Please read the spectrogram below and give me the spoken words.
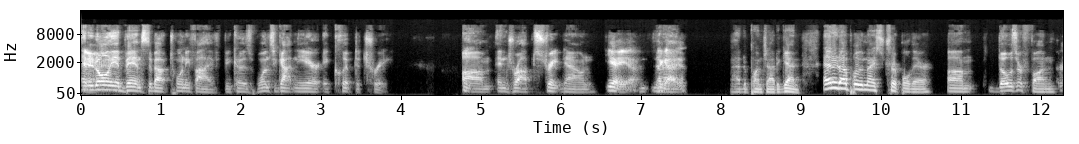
And it only advanced about 25 because once it got in the air, it clipped a tree. Hmm. Um and dropped straight down. Yeah, yeah. I got Uh, you. I had to punch out again. Ended up with a nice triple there. Um, those are fun.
